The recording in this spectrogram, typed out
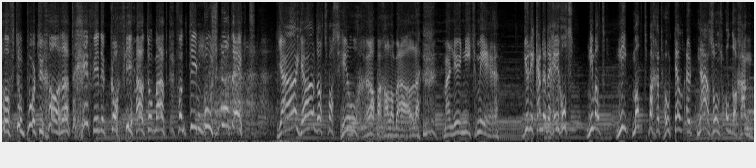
Of toen Portugal rattengif in de koffieautomaat van Team Boesmol deed. Ja, ja, dat was heel grappig allemaal. Maar nu niet meer. Jullie kennen de regels. Niemand, niemand mag het hotel uit na zonsondergang.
